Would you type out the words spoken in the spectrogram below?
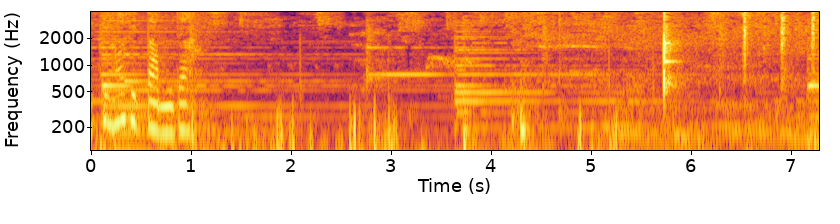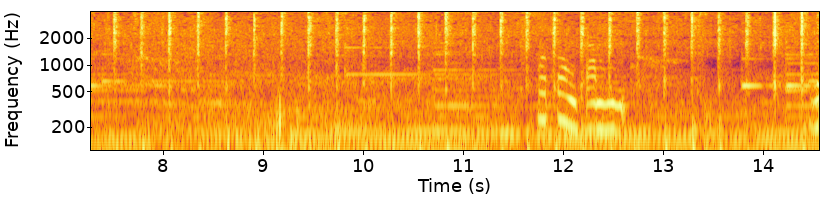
ริกที่เขาสิตำจ้ะก็ต้องตำแหล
